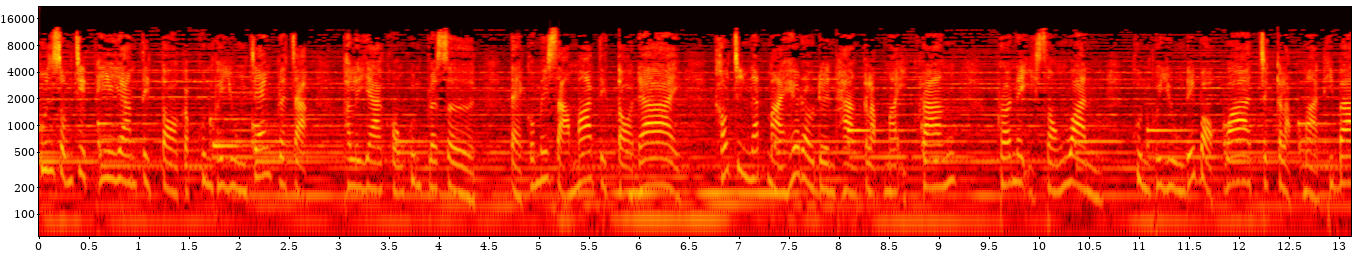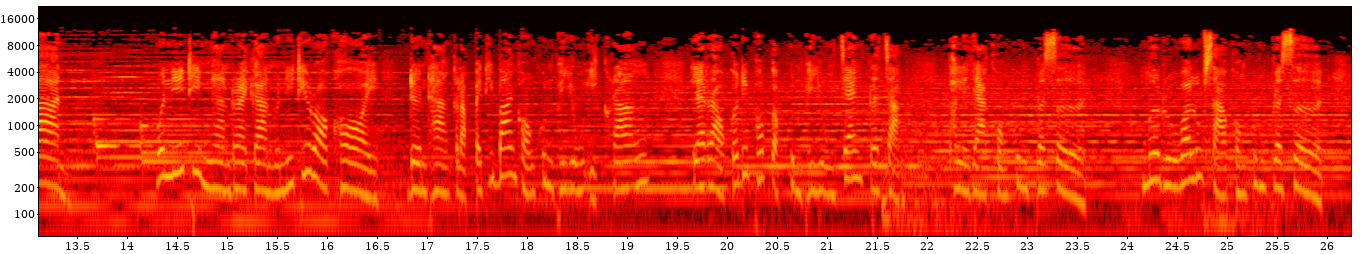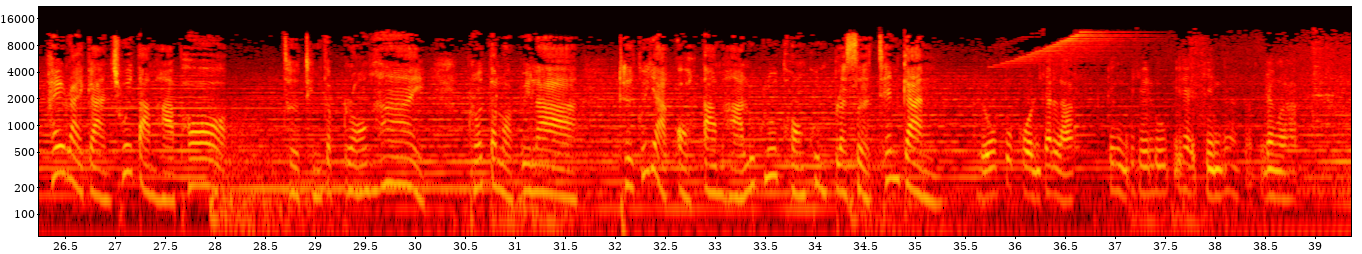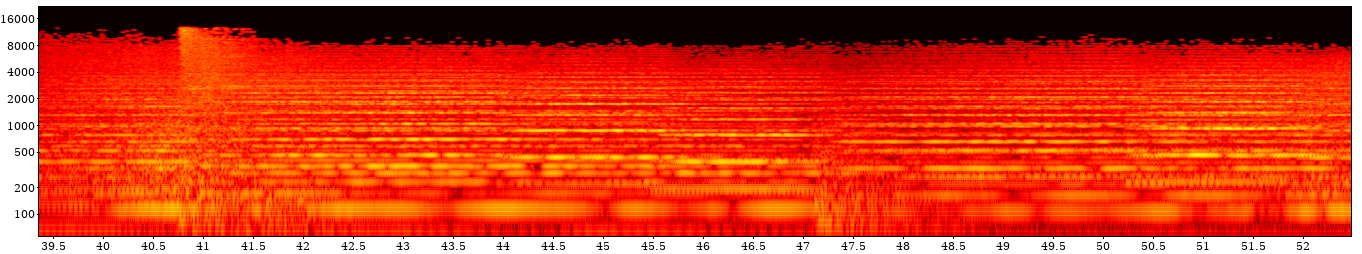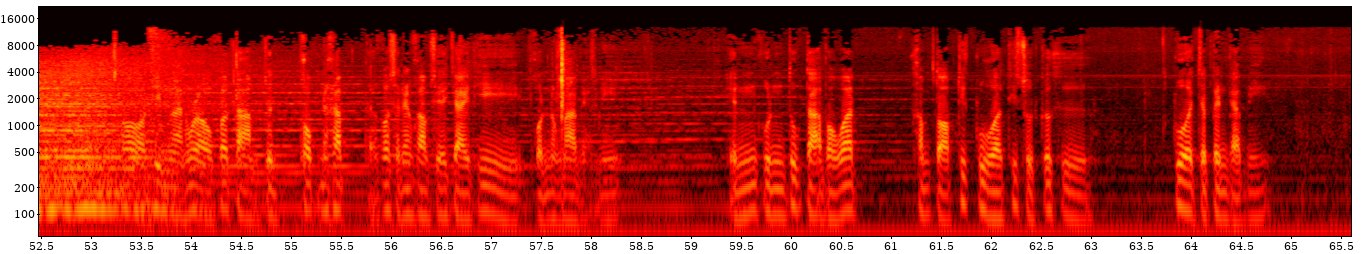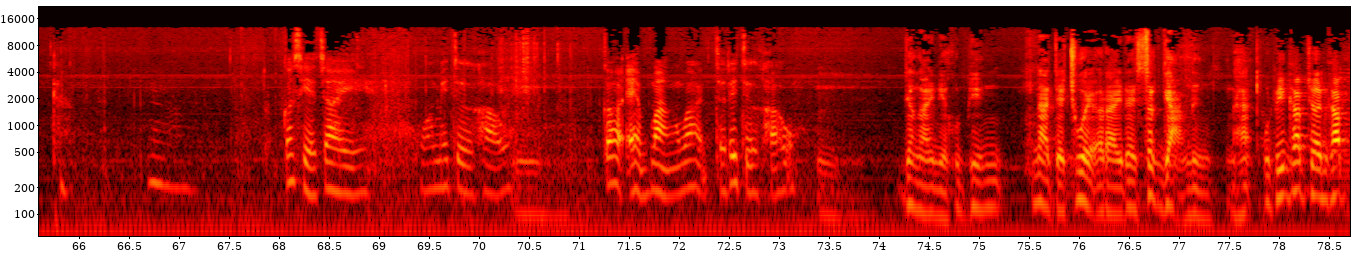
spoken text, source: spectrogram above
คุณสมจิตพยายามติดต่อกับคุณพยุงแจ้งประจักษ์ภรรยาของคุณประเสริฐ แต่ก็ไม่สามารถติดต่อได้ เขาจึงนัดหมายให้เราเดินทางกลับมาอีกครั้ง เพราะในอีกสองวัน คุณพยุงได้บอกว่าจะกลับมาที่บ้าน วันนี้ทีมงานรายการวันนี้ที่รอคอย เดินทางกลับไปที่บ้านของคุณพยุงอีกครั้ง และเราก็ได้พบกับคุณพยุงแจ้งประจักษ์ภรรยาของคุณประเสริฐ เมื่อรู้ว่าลูกสาวของคุณประเสริฐ ให้รายการช่วยตามหาพ่อ เธอถึงกับร้องไห้ เพราะตลอดเวลา เธอก็อยากออกตามหาลูกๆของคุณประเสริฐเช่นกัน ลูกทุกคนฉันรัก ถึงไม่ใช่ลูกที่แท้จริงก็ยังรักก็ทีมงานของเราก็ตามจนพบนะครับ แต่ก็แสดงความเสียใจที่ผลออกมาแบบนี้ เห็นคุณตุ๊กตาบอกว่าคำตอบที่กลัวที่สุดก็คือ กลัวจะเป็นแบบนี้ ก็เสียใจว่าไม่เจอเขา ก็แอบหวังว่าจะได้เจอเขา ยังไงเนี่ยคุณพิงค์น่าจะช่วยอะไรได้สักอย่างหนึ่งนะฮะคุณพิงค์ครับเชิญครับ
